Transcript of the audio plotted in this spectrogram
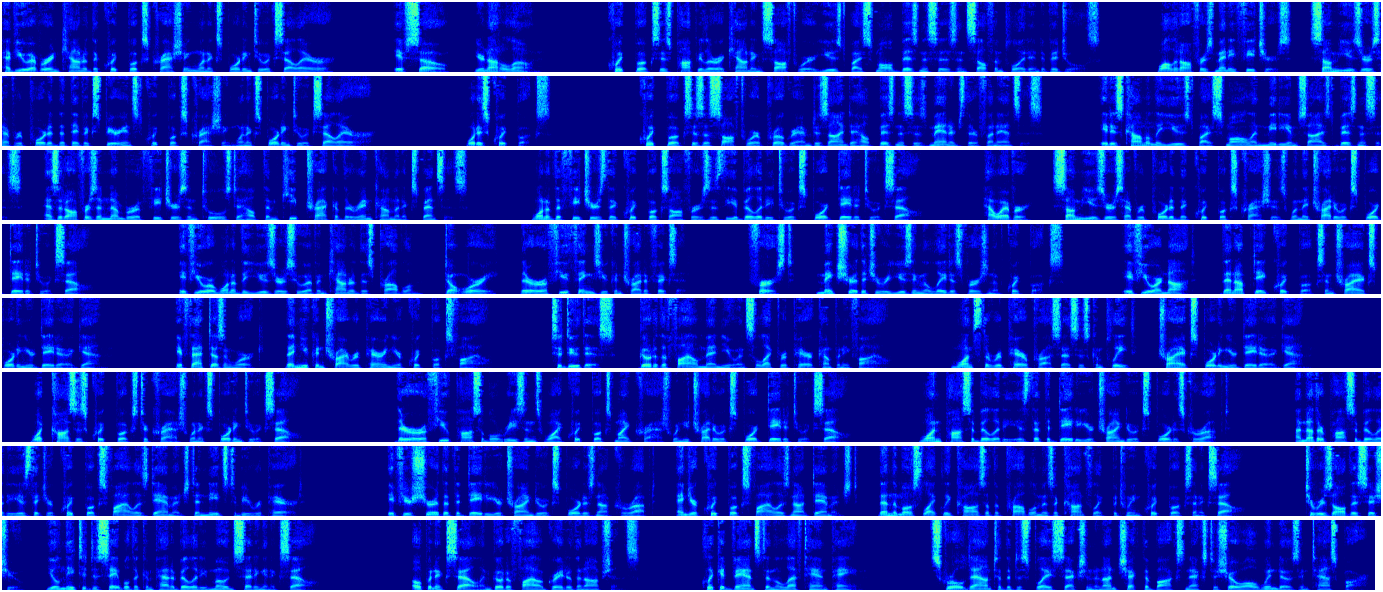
Have you ever encountered the QuickBooks crashing when exporting to Excel error? If so, you're not alone. QuickBooks is popular accounting software used by small businesses and self employed individuals. While it offers many features, some users have reported that they've experienced QuickBooks crashing when exporting to Excel error. What is QuickBooks? QuickBooks is a software program designed to help businesses manage their finances. It is commonly used by small and medium sized businesses, as it offers a number of features and tools to help them keep track of their income and expenses. One of the features that QuickBooks offers is the ability to export data to Excel. However, some users have reported that QuickBooks crashes when they try to export data to Excel. If you are one of the users who have encountered this problem, don't worry, there are a few things you can try to fix it. First, make sure that you are using the latest version of QuickBooks. If you are not, then update QuickBooks and try exporting your data again. If that doesn't work, then you can try repairing your QuickBooks file. To do this, go to the File menu and select Repair Company File. Once the repair process is complete, try exporting your data again. What causes QuickBooks to crash when exporting to Excel? There are a few possible reasons why QuickBooks might crash when you try to export data to Excel. One possibility is that the data you're trying to export is corrupt. Another possibility is that your QuickBooks file is damaged and needs to be repaired. If you're sure that the data you're trying to export is not corrupt, and your QuickBooks file is not damaged, then the most likely cause of the problem is a conflict between QuickBooks and Excel. To resolve this issue, you'll need to disable the compatibility mode setting in Excel. Open Excel and go to File greater than Options. Click Advanced in the left hand pane. Scroll down to the Display section and uncheck the box next to Show All Windows in Taskbar.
